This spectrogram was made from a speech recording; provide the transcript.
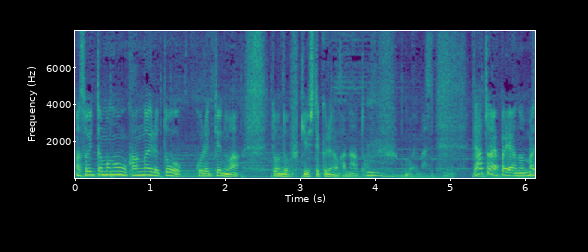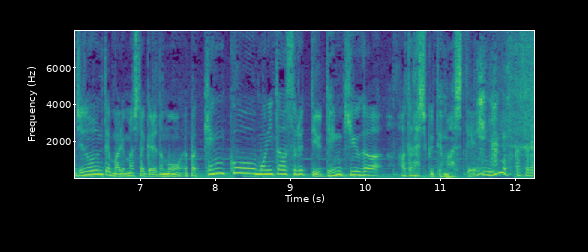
まあ、そういったものを考えるとこれっていうのはどんどん普及してくるのかなと思います。うんであとはやっぱりあの、まあ、自動運転もありましたけれどもやっぱ健康をモニターするっていう電球が新しく出まして。え何ですかそれ？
